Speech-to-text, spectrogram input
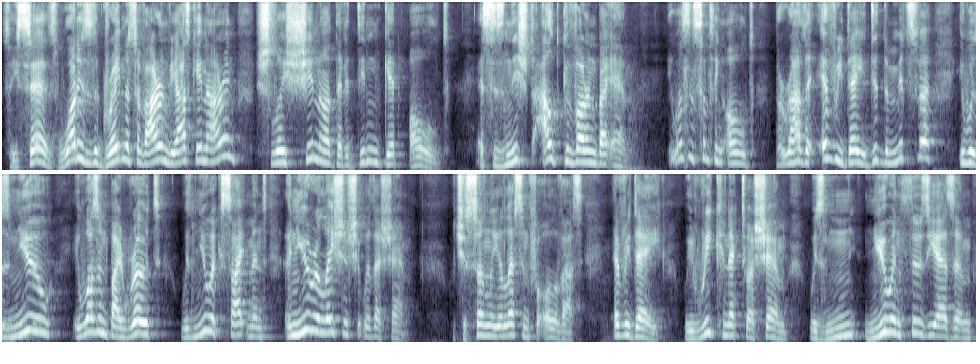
So he says, "What is the greatness of Aaron? V'yas kein Aaron, Shloishina, that it didn't get old." Es ist nicht alt geworden bei ihm. It wasn't something old, but rather every day he did the mitzvah, it was new, it wasn't by rote, with new excitement, a new relationship with Hashem, which is certainly a lesson for all of us. Every day we reconnect to Hashem with new enthusiasm,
